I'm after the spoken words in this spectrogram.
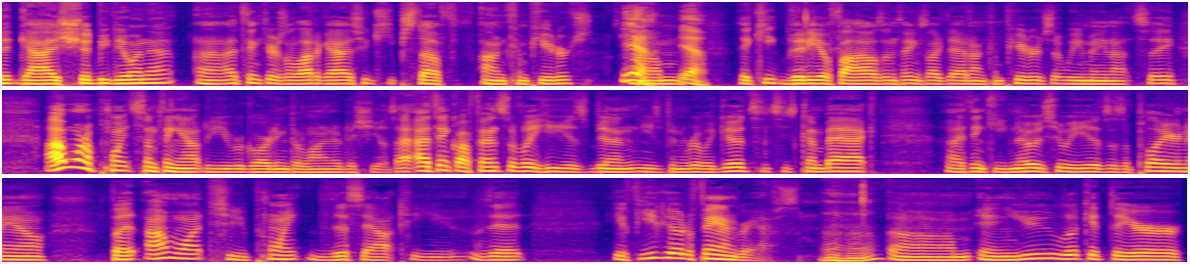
that guys should be doing that. Uh, I think there's a lot of guys who keep stuff on computers. Yeah, um, yeah. They keep video files and things like that on computers that we may not see. I want to point something out to you regarding Delino DeShields. I, I think offensively he has been he's been really good since he's come back. I think he knows who he is as a player now. But I want to point this out to you that if you go to Fangraphs mm-hmm. um, and you look at their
